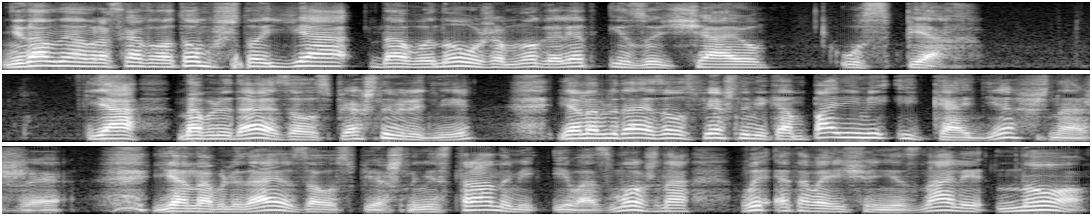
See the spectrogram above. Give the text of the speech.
Недавно я вам рассказывал о том, что я давно уже много лет изучаю успех. Я наблюдаю за успешными людьми, я наблюдаю за успешными компаниями и, конечно же, я наблюдаю за успешными странами. И, возможно, вы этого еще не знали, но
